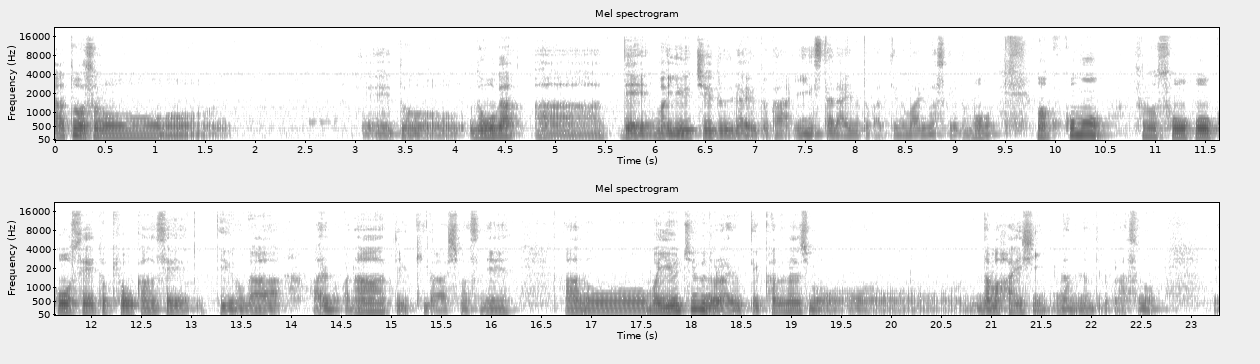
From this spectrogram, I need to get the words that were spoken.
あとはそのえーと、動画で、まあ、YouTube ライブとかインスタライブとかっていうのもありますけれども、まあ、ここもその双方向性と共感性っていうのがあるのかなっていう気がしますね。あのまあ、YouTube のライブって必ずしも生配信なんなんていうのかなその、え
